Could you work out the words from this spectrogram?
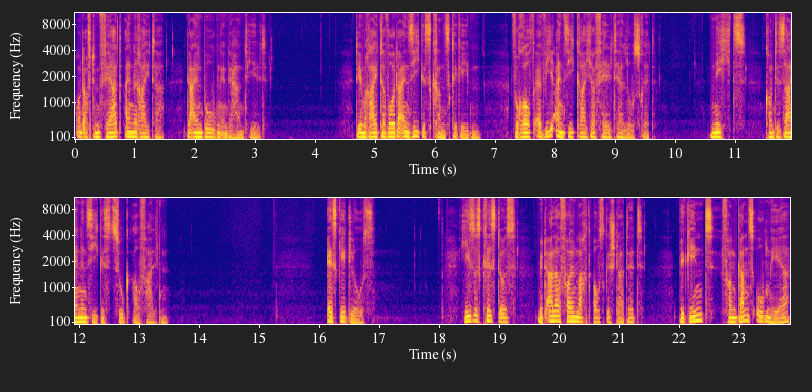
und auf dem Pferd ein Reiter, der einen Bogen in der Hand hielt. Dem Reiter wurde ein Siegeskranz gegeben, worauf er wie ein siegreicher Feldherr losritt. Nichts konnte seinen Siegeszug aufhalten. Es geht los. Jesus Christus, mit aller Vollmacht ausgestattet, beginnt von ganz oben her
